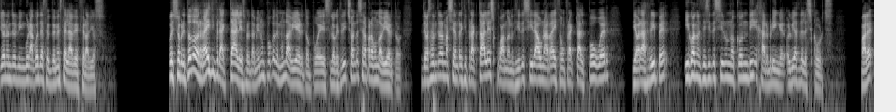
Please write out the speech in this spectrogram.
Yo no entro en ninguna cuenta excepto en esta y la de cero adiós pues sobre todo raíz y fractales, pero también un poco de mundo abierto. Pues lo que te he dicho antes era para mundo abierto. Te vas a centrar más en raíz y fractales, cuando necesites ir a una raíz o un fractal power, llevarás Reaper. Y cuando necesites ir a un Okondi, Harbringer. Olvídate del Scourge. ¿Vale?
